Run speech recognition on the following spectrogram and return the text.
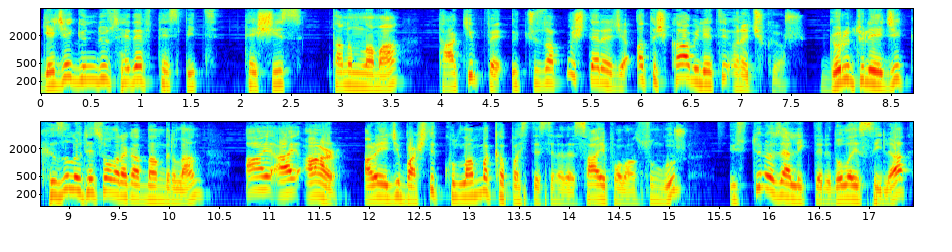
gece gündüz hedef tespit, teşhis, tanımlama, takip ve 360 derece atış kabiliyeti öne çıkıyor. Görüntüleyici kızıl ötesi olarak adlandırılan IIR arayıcı başlık kullanma kapasitesine de sahip olan Sungur, üstün özellikleri dolayısıyla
